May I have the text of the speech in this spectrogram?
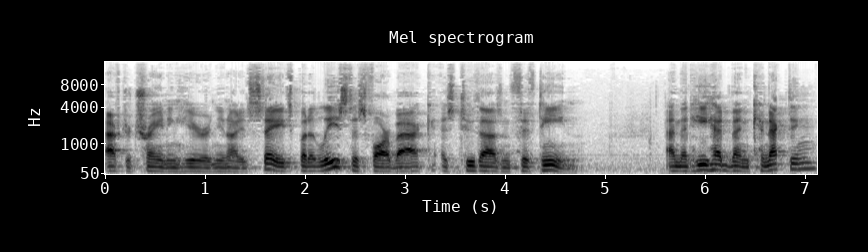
after training here in the United States, but at least as far back as 2015, and that he had been connecting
